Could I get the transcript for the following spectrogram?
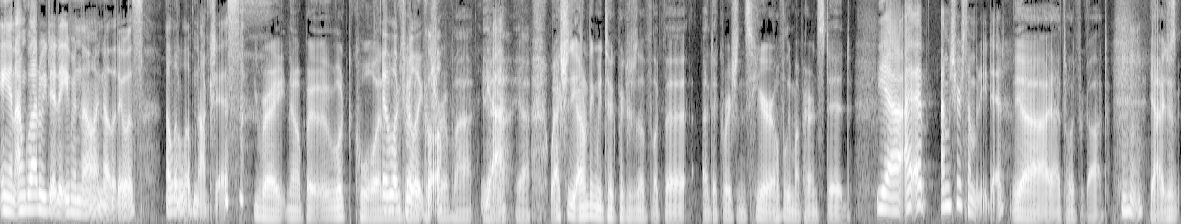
and i'm glad we did it even though i know that it was a little obnoxious Right. No, but it looked cool. And It looked we got a really cool. Of that. Yeah. Yeah. Yeah. Well, actually, I don't think we took pictures of like the uh, decorations here. Hopefully, my parents did. yeah I, I i'm sure somebody did Yeah, I, I totally forgot. Mm-hmm. Yeah, I just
